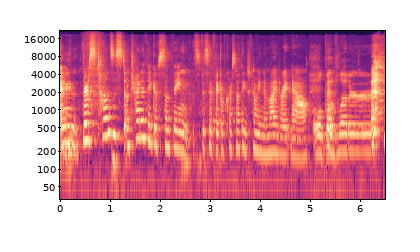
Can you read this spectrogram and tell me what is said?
I mean, there's tons of. St- I'm trying to think of something specific. Of course, nothing's coming to mind right now. Old But- love letters.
